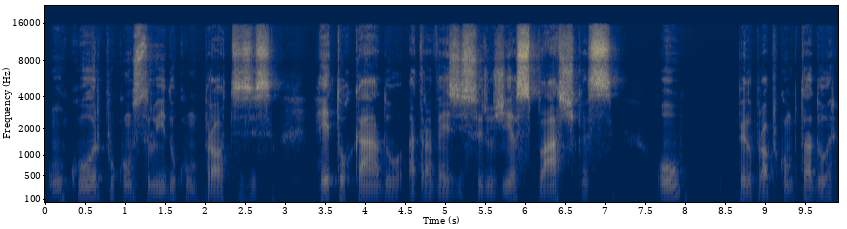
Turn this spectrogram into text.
um corpo construído com próteses, retocado através de cirurgias plásticas ou pelo próprio computador,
